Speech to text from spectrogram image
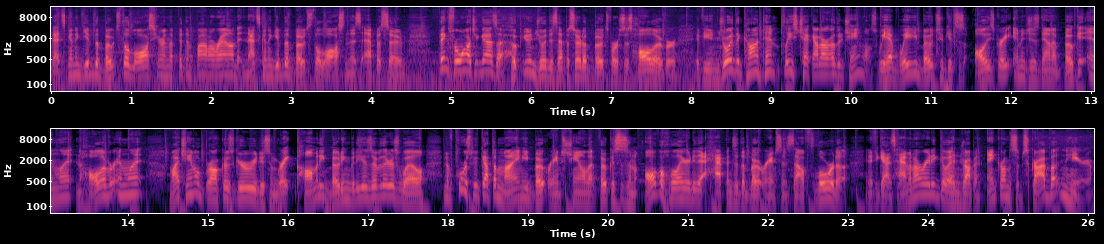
that's going to give the boats the loss here in the fifth and final round, and that's going to give the boats the loss in this episode. Thanks for watching, guys. I hope you enjoyed this episode of Boats vs. Haulover. If you enjoyed the content, please check out our other channels. We have Wavy Boats, who gets us all these great images down at Boca Inlet and Haulover Inlet. My channel, Broncos Guru, we do some great comedy boating videos over there as well. And of course, we've got the Miami Boat Ramps channel that focuses on all the hilarity that happens at the boat ramps in South Florida. And if you guys haven't already, go ahead and drop an anchor on the subscribe button here.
